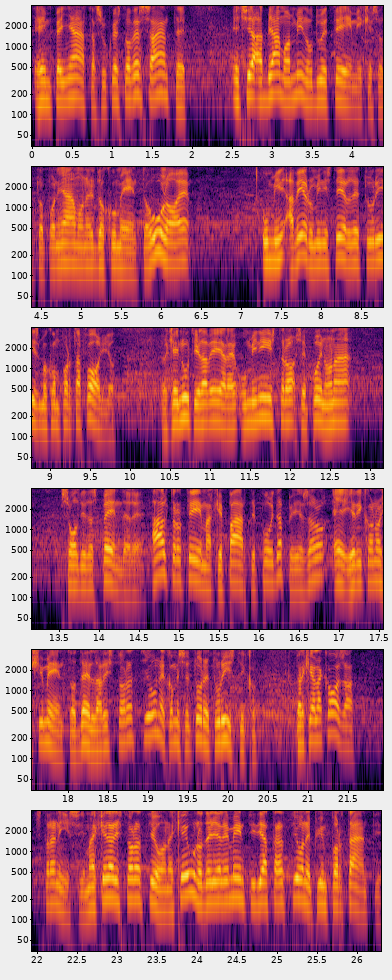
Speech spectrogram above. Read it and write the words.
è impegnata su questo versante e abbiamo almeno due temi che sottoponiamo nel documento. Uno è un, avere un Ministero del Turismo con portafoglio, perché è inutile avere un ministro se poi non ha soldi da spendere. Altro tema che parte poi da Pesaro è il riconoscimento della ristorazione come settore turistico, perché la cosa stranissima è che la ristorazione, che è uno degli elementi di attrazione più importanti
